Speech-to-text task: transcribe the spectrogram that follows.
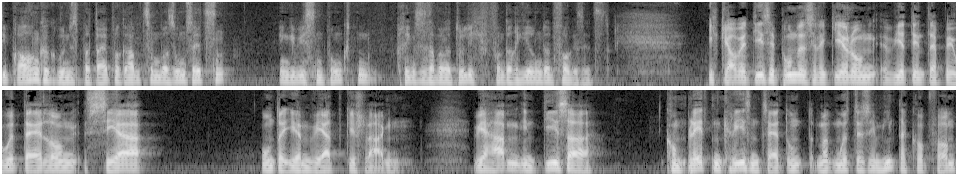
die brauchen kein grünes Parteiprogramm zum was umsetzen, in gewissen Punkten kriegen Sie es aber natürlich von der Regierung dann vorgesetzt. Ich glaube, diese Bundesregierung wird in der Beurteilung sehr unter ihrem Wert geschlagen. Wir haben in dieser kompletten Krisenzeit, und man muss das im Hinterkopf haben,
